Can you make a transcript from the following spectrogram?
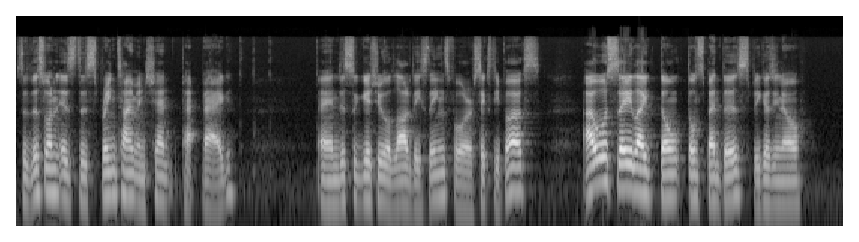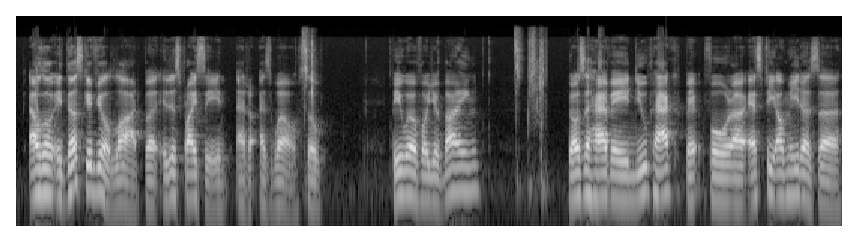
so this one is the Springtime Enchant Bag. And this will get you a lot of these things for 60 bucks. I would say like don't don't spend this because you know although it does give you a lot, but it is pricey as well. So be what you're buying. We also have a new pack for uh, SP Almeida's uh,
